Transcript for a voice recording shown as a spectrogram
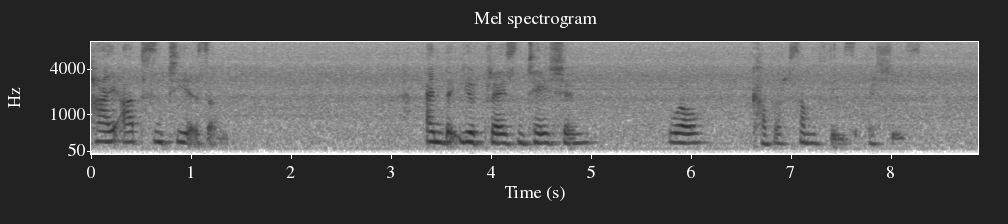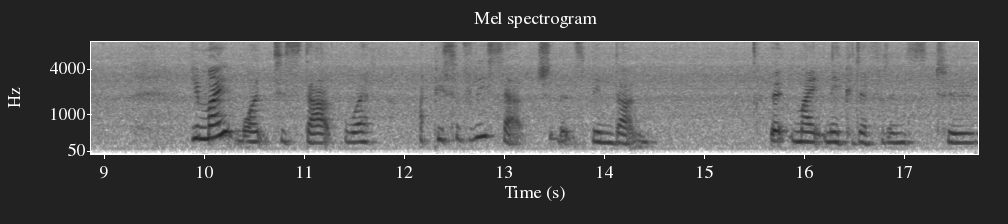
high absenteeism and that your presentation will cover some of these issues. You might want to start with a piece of research that's been done that might make a difference to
